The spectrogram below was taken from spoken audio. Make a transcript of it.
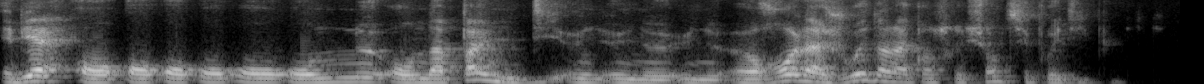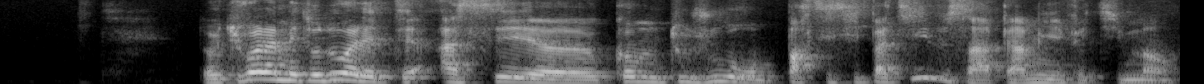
eh bien, on n'a pas un rôle à jouer dans la construction de ces politiques publiques. Donc, tu vois, la méthode, elle était assez, euh, comme toujours, participative. Ça a permis effectivement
